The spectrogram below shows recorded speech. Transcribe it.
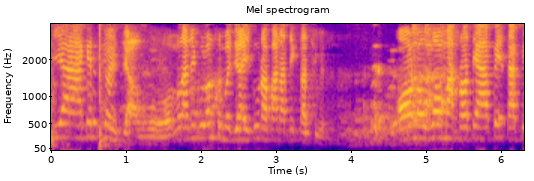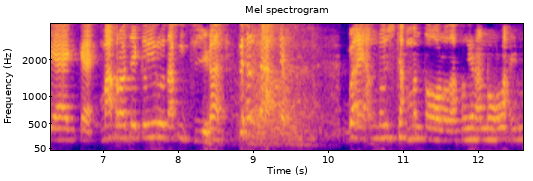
Yakin sekali ya. Mulane kula semenjak iku ora fanatik tajwid. Ana wong makrote apik tapi engkek, makrote keliru tapi jihad. Bayang nus gak mentolo lah pangeran nolak itu.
